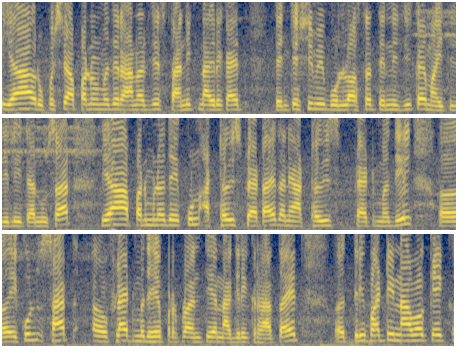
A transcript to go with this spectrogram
या रूपश्री अपार्टमेंटमध्ये राहणारे जे स्थानिक नागरिक आहेत त्यांच्याशी मी बोललो असता त्यांनी जी काही माहिती दिली त्यानुसार या अपार्टमेंटमध्ये एकूण अठ्ठावीस फ्लॅट आहेत आणि अठ्ठावीस फ्लॅटमधील एकूण सात फ्लॅटमध्ये हे परप्रांतीय नागरिक राहत आहेत. त्रिपाठी नावक एक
